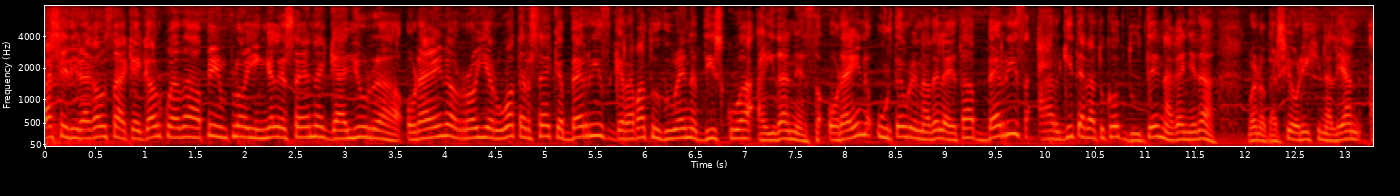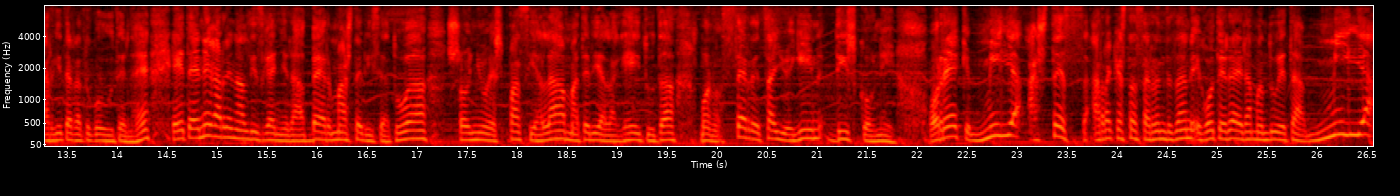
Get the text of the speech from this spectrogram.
Alaxe dira gauzak, gaurkoa da Pink Floyd ingelesen gailurra. Orain Roger Watersek berriz grabatu duen diskua aidanez. Orain urteurrena dela eta berriz argitaratuko dutena gainera. Bueno, versio originalean argitaratuko dutena, eh? Eta enegarren aldiz gainera, ber masterizatua, soinu espaziala, materiala gehituta, bueno, zerretzaio egin disko honi. Horrek mila astez arrakasta zerrendetan egotera eraman du eta mila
